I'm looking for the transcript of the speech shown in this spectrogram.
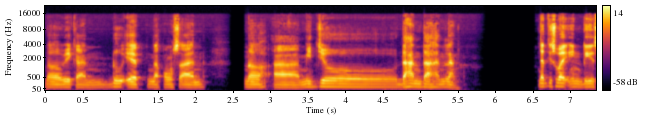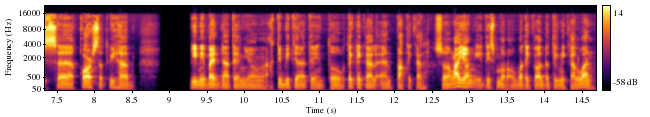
no, we can do it na kung saan no, uh, medyo dahan-dahan lang That is why in this uh, course that we have, dinivide natin yung activity natin into technical and practical. So ngayon, it is more of what I call the technical one.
